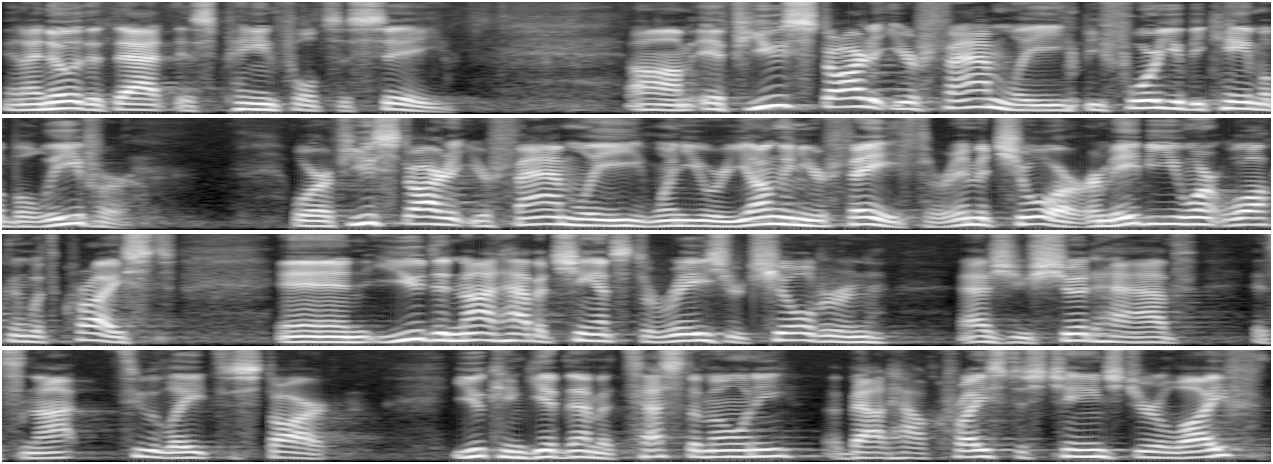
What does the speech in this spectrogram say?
and I know that that is painful to see. Um, if you started your family before you became a believer, or if you started your family when you were young in your faith or immature, or maybe you weren't walking with Christ, and you did not have a chance to raise your children as you should have, it's not too late to start. You can give them a testimony about how Christ has changed your life.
